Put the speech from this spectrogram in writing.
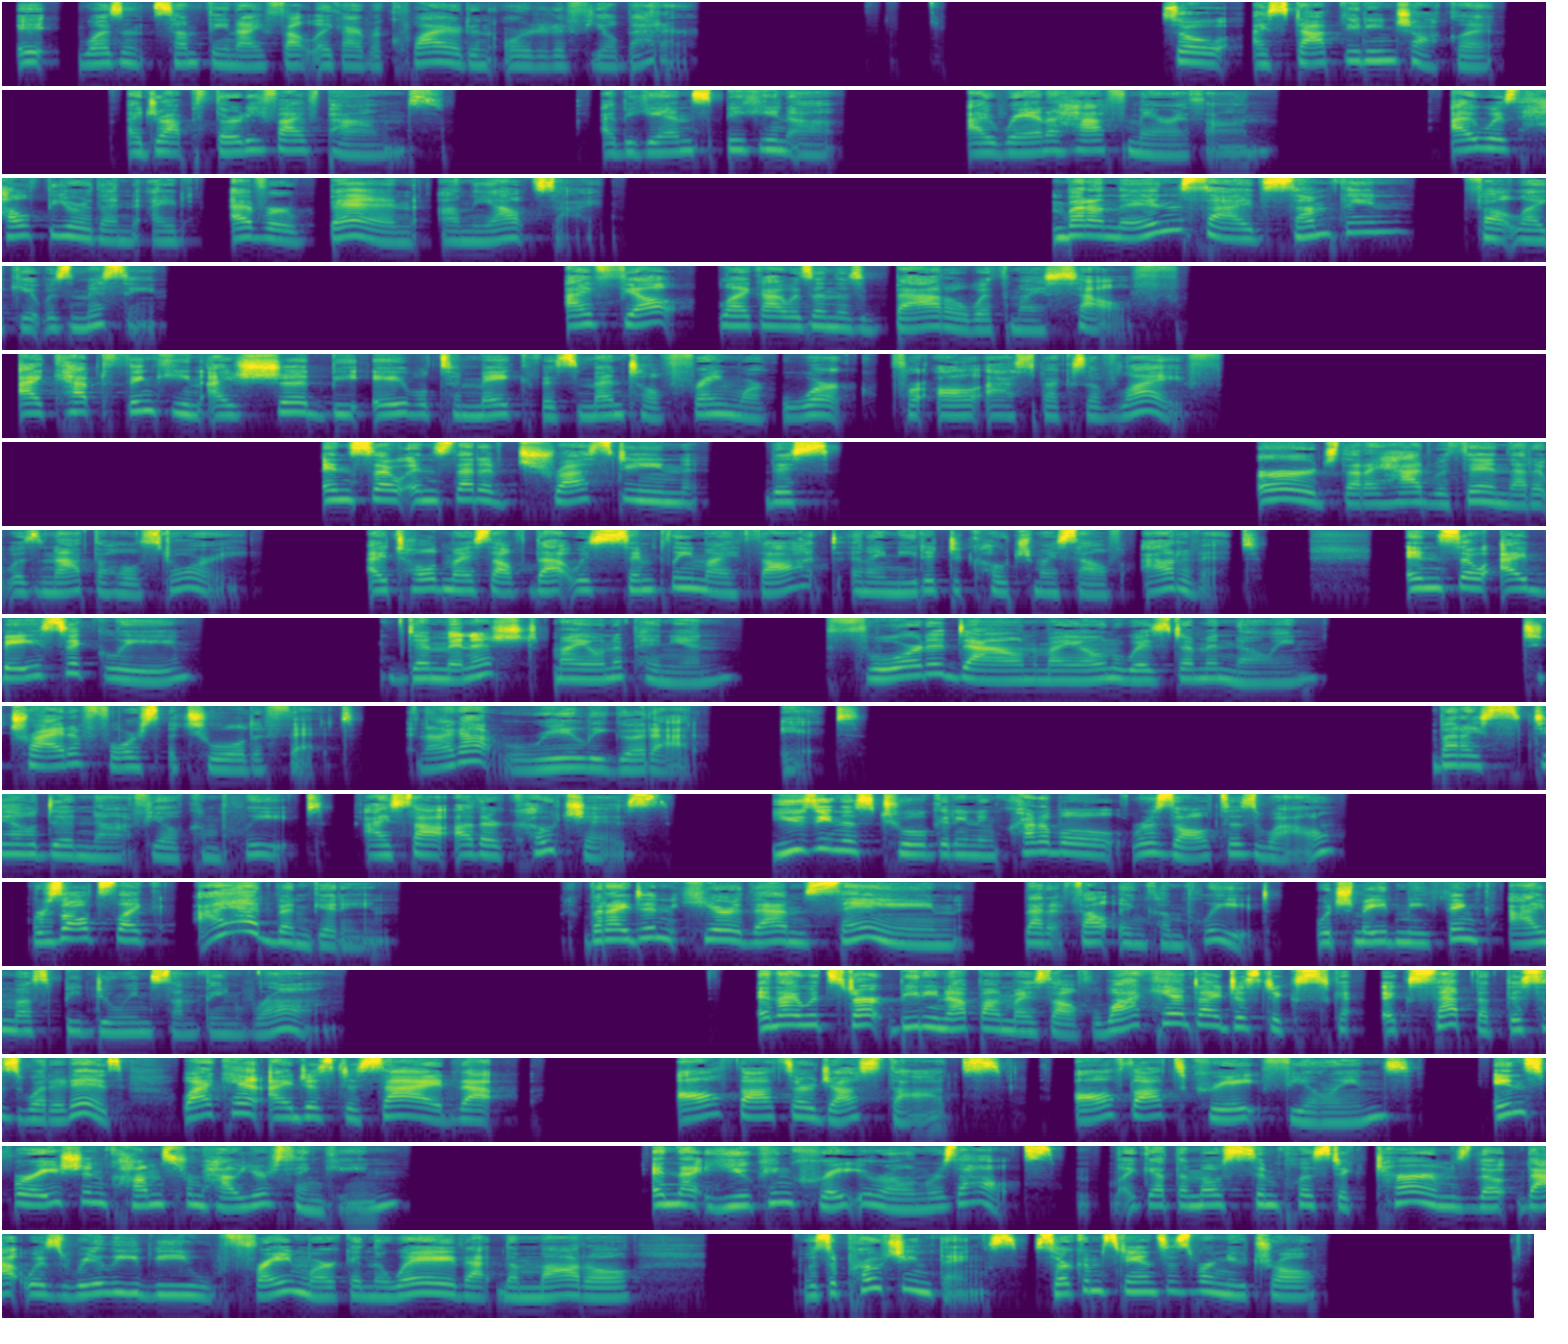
it wasn't something I felt like I required in order to feel better. So I stopped eating chocolate. I dropped 35 pounds. I began speaking up. I ran a half marathon. I was healthier than I'd ever been on the outside. But on the inside, something felt like it was missing. I felt like I was in this battle with myself. I kept thinking I should be able to make this mental framework work for all aspects of life. And so instead of trusting this urge that I had within that it was not the whole story, I told myself that was simply my thought and I needed to coach myself out of it. And so I basically diminished my own opinion, thwarted down my own wisdom and knowing to try to force a tool to fit. And I got really good at it. But I still did not feel complete. I saw other coaches using this tool getting incredible results as well results like I had been getting. But I didn't hear them saying that it felt incomplete, which made me think I must be doing something wrong. And I would start beating up on myself. Why can't I just ex- accept that this is what it is? Why can't I just decide that all thoughts are just thoughts? All thoughts create feelings. Inspiration comes from how you're thinking and that you can create your own results. Like at the most simplistic terms, though, that was really the framework and the way that the model was approaching things. Circumstances were neutral.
